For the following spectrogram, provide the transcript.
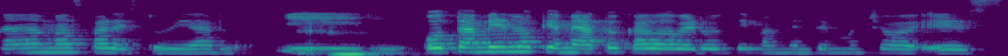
Nada más para estudiarlo. Y, o también lo que me ha tocado ver últimamente mucho es,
